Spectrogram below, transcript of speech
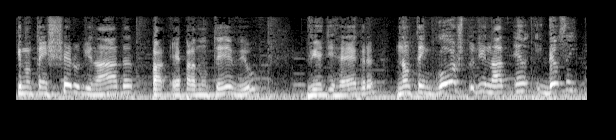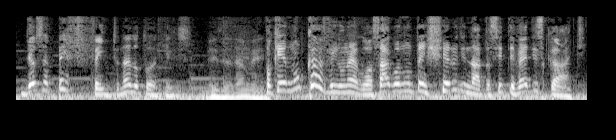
que não tem cheiro de nada, é para não ter, viu? Via de regra, não tem gosto de nada. Deus é, Deus é perfeito, né, doutor Aquiles? Exatamente. Porque eu nunca vi um negócio, a água não tem cheiro de nada, se tiver descarte.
